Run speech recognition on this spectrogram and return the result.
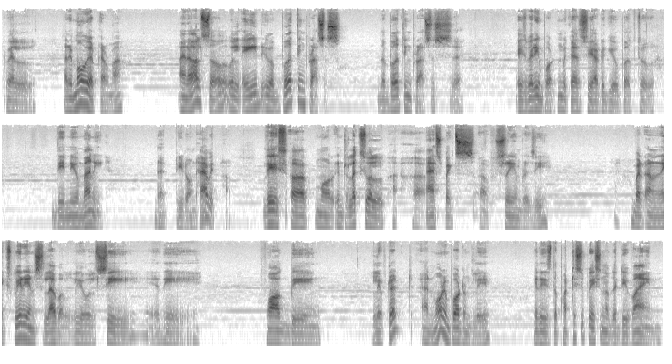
will remove your karma and also will aid your birthing process. The birthing process uh, is very important because you have to give birth to the new money that you don't have it now. These are more intellectual uh, uh, aspects of Shreem Brzee But on an experience level, you will see the fog being lifted, and more importantly, it is the participation of the divine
